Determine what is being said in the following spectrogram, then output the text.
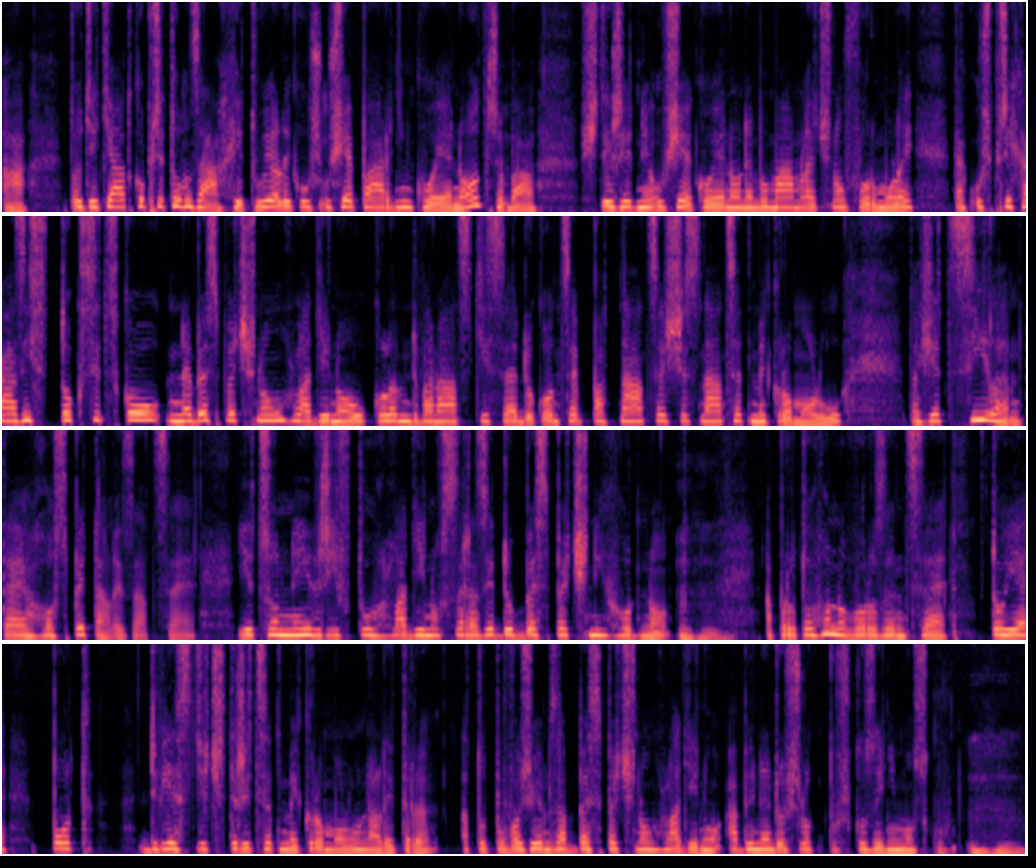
a to děťátko při tom záchytu, jelikož už je pár dní kojeno, třeba čtyři dny už je kojeno nebo má mléčnou formuli, tak už přichází s toxickou nebezpečnou hladinou kolem 1200, dokonce 1500-1600 mikromolů. Takže cílem té hospitalizace je co nejdřív tu hladinu srazit do bezpečných hodnot. Mm-hmm. A pro toho novorozence to je pod 240 mikromolů na litr a to považujeme za bezpečnou hladinu, aby nedošlo k poškození mozku. Mm-hmm.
